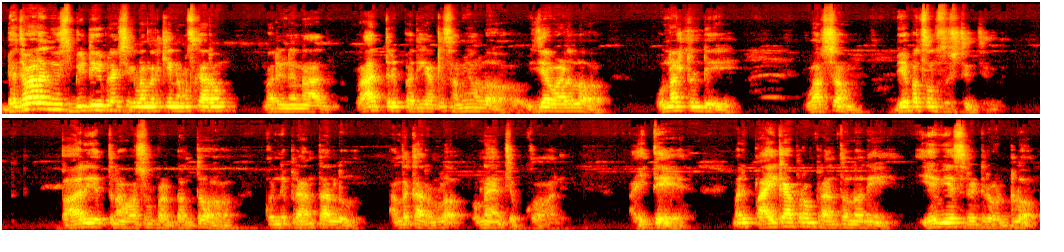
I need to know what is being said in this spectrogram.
బెజవాడ న్యూస్ బీటీవీ ప్రేక్షకులందరికీ నమస్కారం. మరి నిన్న రాత్రి పది గంటల సమయంలో విజయవాడలో ఉన్నట్టుండి వర్షం బీభత్సం సృష్టించింది. భారీ ఎత్తున వర్షం పడడంతో కొన్ని ప్రాంతాలు అంధకారంలో ఉన్నాయని చెప్పుకోవాలి. అయితే మరి పాయికాపురం ప్రాంతంలోని ఏవిఎస్ రెడ్డి రోడ్లో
